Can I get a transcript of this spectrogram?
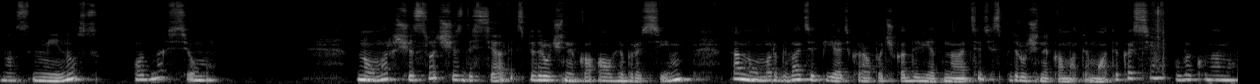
У нас мінус 1 сьома. Номер 660 з підручника Алгебра 7 та номер 25.19 з підручника Математика 7 виконано.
